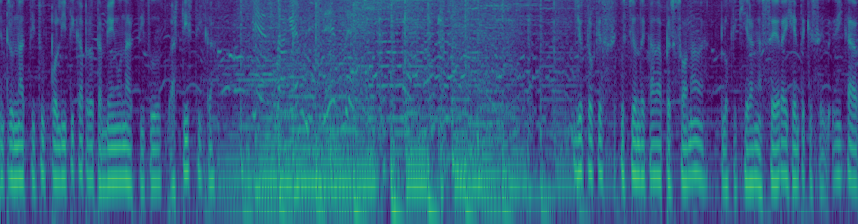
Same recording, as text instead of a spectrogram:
entre una actitud política, pero también una actitud artística. Yo creo que es cuestión de cada persona lo que quieran hacer. Hay gente que se dedica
